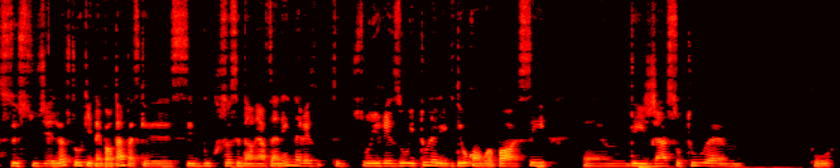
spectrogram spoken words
ce sujet-là, je trouve qu'il est important parce que c'est beaucoup ça ces dernières années, sur les réseaux et tout, là, les vidéos qu'on voit passer, euh, des gens surtout euh, pour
